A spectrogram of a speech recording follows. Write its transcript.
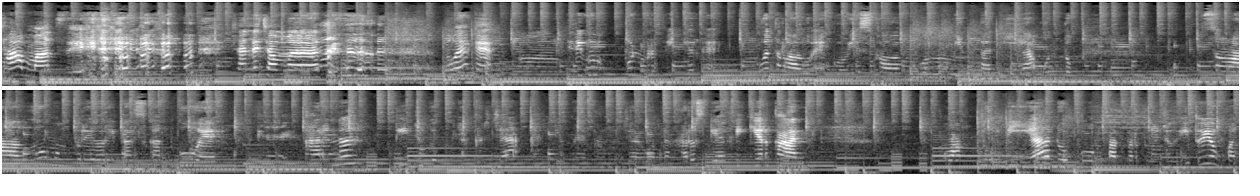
camat sih. Canda camat pokoknya kayak hmm, jadi gue pun berpikir kayak gue terlalu egois kalau gue meminta dia untuk selalu memprioritaskan gue. Karena dia juga punya kerjaan dia punya tanggung jawab dan harus dia pikirkan. Waktu dia 24 per 7 itu ya bukan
